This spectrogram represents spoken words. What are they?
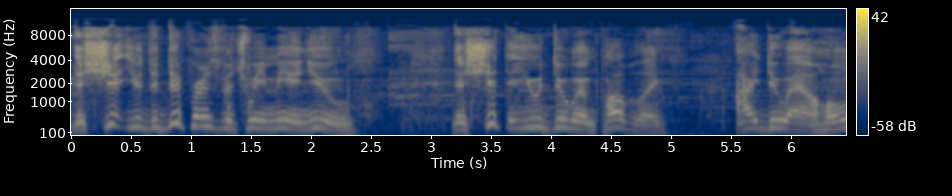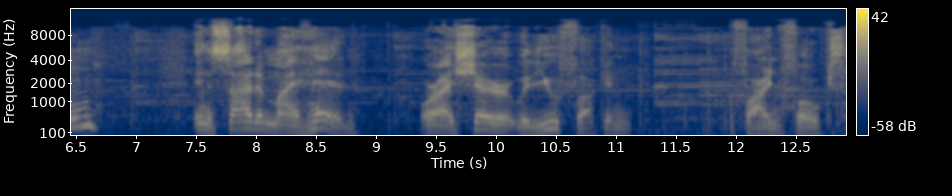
The shit you, the difference between me and you, the shit that you do in public, I do at home, inside of my head, or I share it with you fucking fine folks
